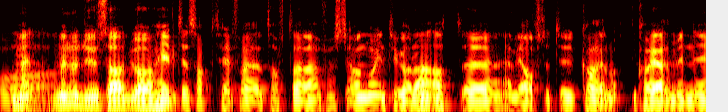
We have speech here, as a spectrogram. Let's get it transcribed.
Og, Men, men når du sa, du har hele tiden sagt, helt fra jeg traff deg første gang og intervjua deg, at uh, jeg vil avslutte karrieren, karrieren min i,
